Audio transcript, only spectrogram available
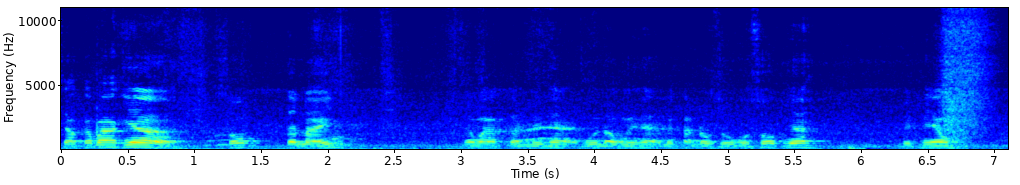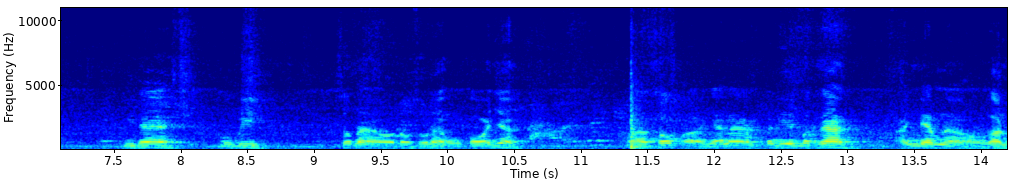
chào các bác nhá. Shop Tân Ánh. Các bác cần liên hệ, vui lòng liên hệ với các đầu số của shop nhá. Viettel Vina Mobi. Shop nào, đầu số nào cũng có nhá. Và shop ở Nhã Nam, Tân Yên, Bắc Giang. Anh em nào gần,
